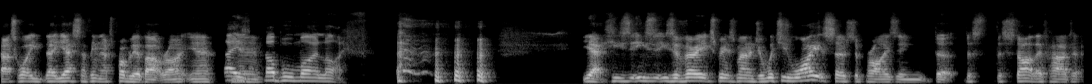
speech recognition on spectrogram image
That's what he, yes, I think that's probably about right. Yeah. That is yeah. double my life. yeah, he's, he's he's a very experienced manager, which is why it's so surprising that the, the start they've had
